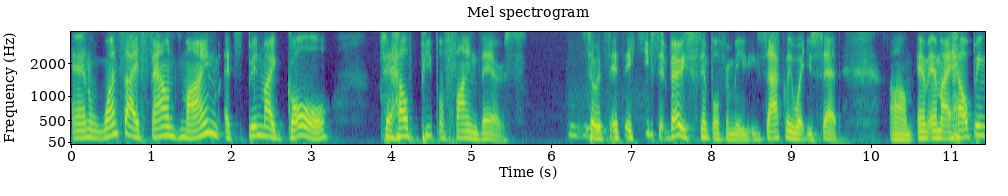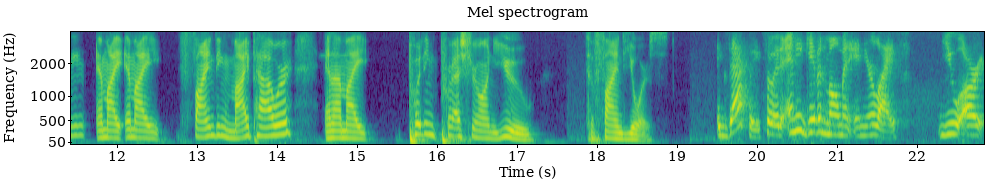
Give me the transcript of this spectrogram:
and once I found mine, it's been my goal to help people find theirs. So it's it, it keeps it very simple for me. Exactly what you said. Um, am, am I helping? Am I am I finding my power, and am I putting pressure on you to find yours? Exactly. So, at any given moment in your life, you are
